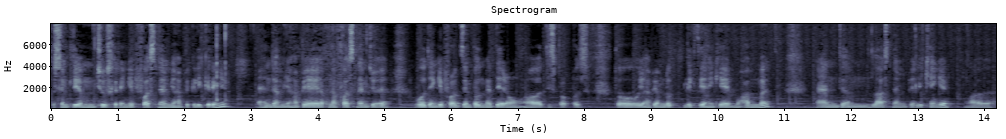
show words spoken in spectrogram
तो सिंपली हम चूज़ करेंगे फ़र्स्ट नेम यहाँ पे क्लिक करेंगे। एंड हम यहाँ पे अपना फ़र्स्ट नेम जो है वो देंगे। फॉर एग्जांपल मैं दे रहा हूँ दिस पर्पज़ तो यहाँ पे हम लोग लिखते हैं कि मोहम्मद एंड हम लास्ट नेम पे लिखेंगे। और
